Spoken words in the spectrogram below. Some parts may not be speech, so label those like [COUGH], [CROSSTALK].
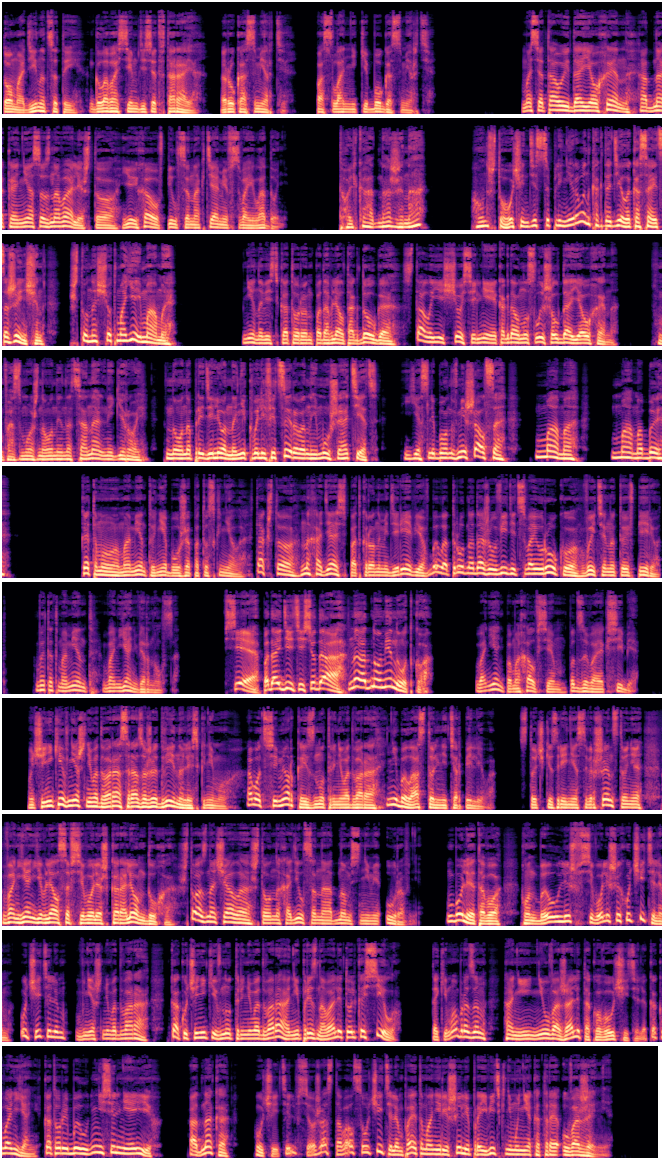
Том 11, глава 72. Рука смерти. Посланники бога смерти. Масятау и Дай Яохен, однако, не осознавали, что Юйхао впился ногтями в свои ладони. «Только одна жена? Он что, очень дисциплинирован, когда дело касается женщин? Что насчет моей мамы?» Ненависть, которую он подавлял так долго, стала еще сильнее, когда он услышал Дай Яохена. Возможно, он и национальный герой, но он определенно неквалифицированный муж и отец. Если бы он вмешался, мама, мама бы... К этому моменту небо уже потускнело, так что, находясь под кронами деревьев, было трудно даже увидеть свою руку, вытянутую вперед. В этот момент Ваньянь вернулся. «Все, подойдите сюда, на одну минутку!» Ваньянь помахал всем, подзывая к себе. Ученики внешнего двора сразу же двинулись к нему, а вот семерка из внутреннего двора не была столь нетерпелива. С точки зрения совершенствования, Ваньянь являлся всего лишь королем духа, что означало, что он находился на одном с ними уровне. Более того, он был лишь всего лишь их учителем, учителем внешнего двора. Как ученики внутреннего двора, они признавали только силу, Таким образом, они не уважали такого учителя, как Ваньянь, который был не сильнее их. Однако, учитель все же оставался учителем, поэтому они решили проявить к нему некоторое уважение.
